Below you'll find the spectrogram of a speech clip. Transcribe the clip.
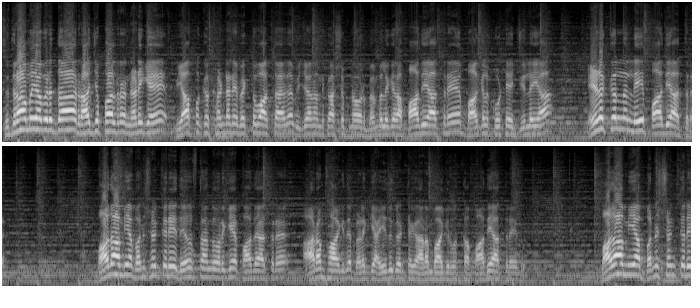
ಸಿದ್ದರಾಮಯ್ಯ ವಿರುದ್ಧ ರಾಜ್ಯಪಾಲರ ನಡೆಗೆ ವ್ಯಾಪಕ ಖಂಡನೆ ವ್ಯಕ್ತವಾಗ್ತಾ ಇದೆ. ವಿಜಯಾನಂದ ಕಾಶ್ಯಪ್ನವರ ಬೆಂಬಲಿಗರ ಪಾದಯಾತ್ರೆ, ಬಾಗಲಕೋಟೆ ಜಿಲ್ಲೆಯ ಎಳಕಲ್ನಲ್ಲಿ ಪಾದಯಾತ್ರೆ. ಬಾದಾಮಿಯ ಬನಶಂಕರಿ ದೇವಸ್ಥಾನದವರೆಗೆ ಪಾದಯಾತ್ರೆ ಆರಂಭ ಆಗಿದೆ. ಬೆಳಗ್ಗೆ ಐದು ಗಂಟೆಗೆ ಆರಂಭ ಆಗಿರುವಂತಹ ಪಾದಯಾತ್ರೆ ಇದು. ಬಾದಾಮಿಯ ಬನಶಂಕರಿ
